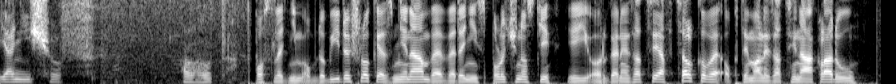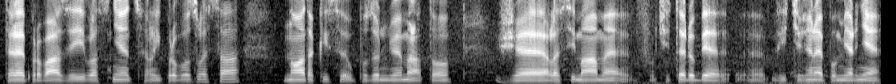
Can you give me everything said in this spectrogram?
Janíšov a Lhota. V posledním období došlo ke změnám ve vedení společnosti, její organizaci a v celkové optimalizaci nákladů. Které provází vlastně celý provoz lesa. No a taky se upozorňujeme na to, že lesy máme v určité době eh, vytěžené poměrně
